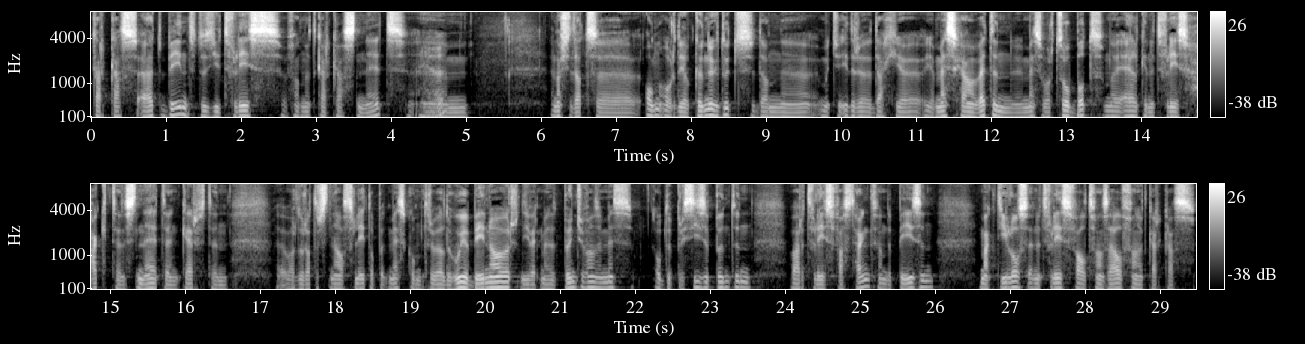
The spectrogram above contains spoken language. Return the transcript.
karkas uitbeent, dus die het vlees van het karkas snijdt. Ja. Ehm, en als je dat eh, onoordeelkundig doet, dan eh, moet je iedere dag je, je mes gaan wetten. Je mes wordt zo bot, omdat je eigenlijk in het vlees hakt en snijdt en kerft. En, waardoor dat er snel sleet op het mes komt. Terwijl de goede beenhouwer, die werkt met het puntje van zijn mes op de precieze punten waar het vlees vasthangt, aan de pezen, maakt die los en het vlees valt vanzelf van het karkas.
